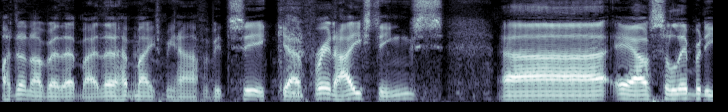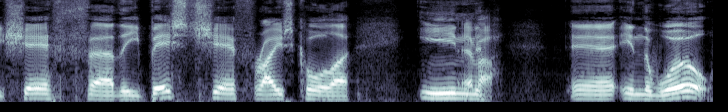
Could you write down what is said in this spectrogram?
I don't know about that, mate. That makes me half a bit sick. Uh, Fred Hastings, uh, our celebrity chef, uh, the best chef race caller in uh, in the world.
